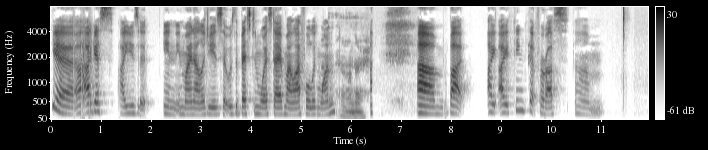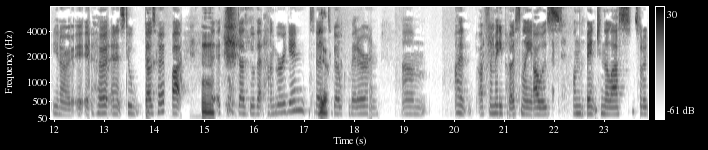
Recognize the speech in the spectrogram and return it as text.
Yeah, I guess I use it in, in my analogy is it was the best and worst day of my life all in one. Oh no. Um, but I, I think that for us, um, you know, it, it hurt and it still does hurt, but Mm. it, it does build that hunger again to, Yeah. to go better. And um, I, I, for me personally, I was on the bench in the last sort of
